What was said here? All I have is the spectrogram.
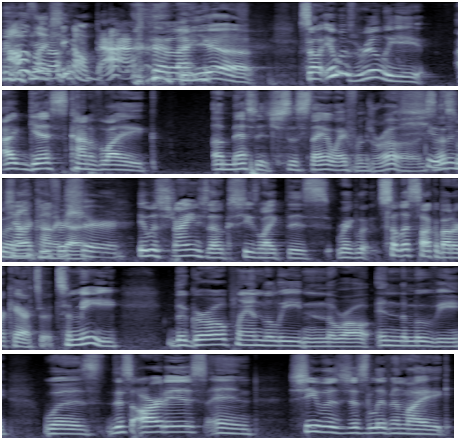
I was like, know? she gonna die. like, yeah. So it was really, I guess, kind of like a message to stay away from drugs. She was That's what I kind for of got. sure. It was strange though, because she's like this regular. So let's talk about her character. To me, the girl playing the lead in the role in the movie was this artist, and she was just living like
